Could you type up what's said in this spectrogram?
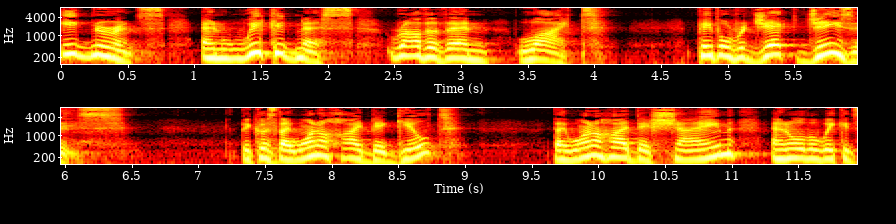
ignorance and wickedness rather than light. People reject Jesus because they want to hide their guilt, they want to hide their shame, and all the wicked,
